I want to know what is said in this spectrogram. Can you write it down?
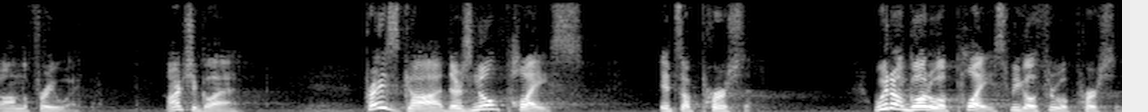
on the freeway. Aren't you glad? Praise God, there's no place, it's a person. We don't go to a place, we go through a person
